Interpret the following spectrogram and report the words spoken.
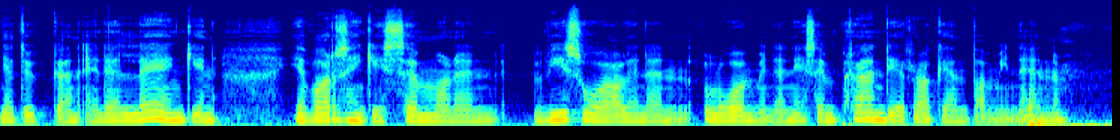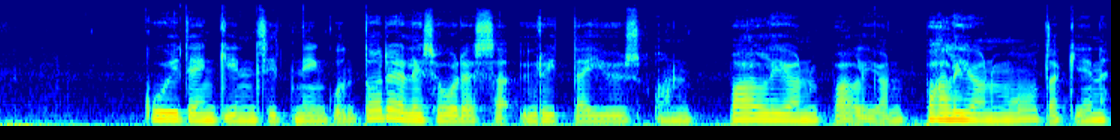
ja tykkään edelleenkin. Ja varsinkin semmoinen visuaalinen luominen ja sen brändin rakentaminen, kuitenkin sit niin kun todellisuudessa yrittäjyys on paljon, paljon, paljon muutakin.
